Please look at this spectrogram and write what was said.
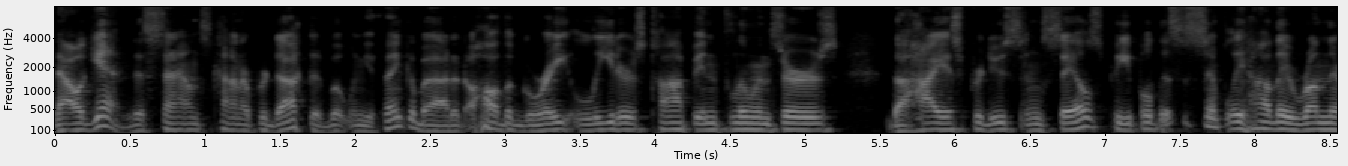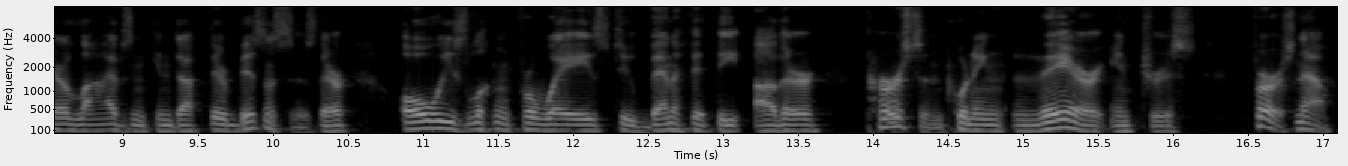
Now, again, this sounds counterproductive, but when you think about it, all the great leaders, top influencers, the highest producing salespeople, this is simply how they run their lives and conduct their businesses. They're always looking for ways to benefit the other person, putting their interests first. Now,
